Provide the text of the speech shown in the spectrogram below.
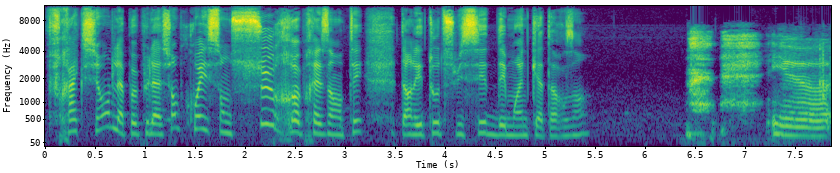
fraction de la population, pourquoi ils sont surreprésentés dans les taux de suicide des moins de 14 ans? Y a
